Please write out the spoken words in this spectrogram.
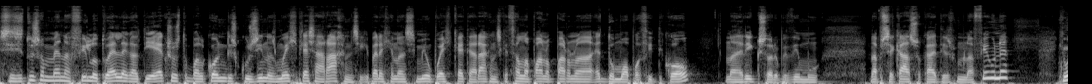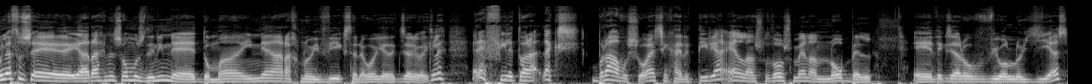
Συζητούσαμε με ένα φίλο του, έλεγα ότι έξω στο μπαλκόνι της κουζίνας μου έχει πιάσει αράχνη. Εκεί πέρα έχει ένα σημείο που έχει κάτι αράχνη και θέλω να πάω να πάρω ένα έντομο αποθητικό. Να ρίξω, ρε παιδί μου, να ψεκάσω κάτι, ας πούμε, να φύγουνε. Και μου λέει αυτός, ε, οι αράχνες όμως δεν είναι έντομα, είναι αραχνοειδή, ξέρω εγώ, γιατί δεν ξέρω. Και λέει, ρε φίλε τώρα, εντάξει, μπράβο σου, ε, συγχαρητήρια, έλα να σου δώσουμε ένα Νόμπελ, ε, δεν ξέρω, βιολογίας.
